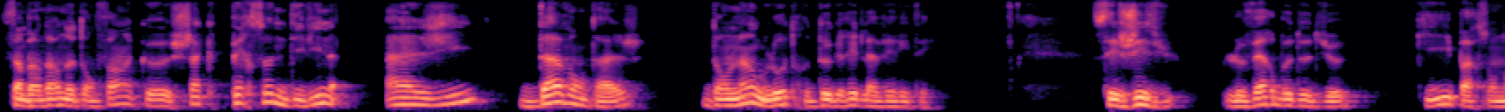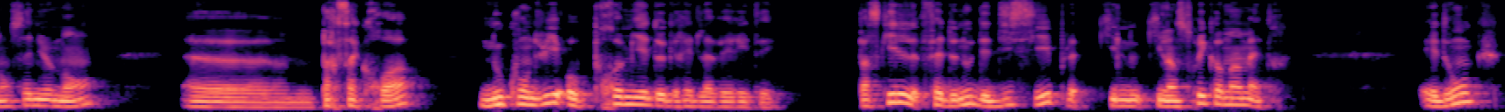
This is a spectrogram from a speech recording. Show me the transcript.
Saint Bernard note enfin que chaque personne divine agit davantage dans l'un ou l'autre degré de la vérité. C'est Jésus, le Verbe de Dieu, qui, par son enseignement, euh, par sa croix, nous conduit au premier degré de la vérité. Parce qu'il fait de nous des disciples qu'il instruit comme un maître. Et donc,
